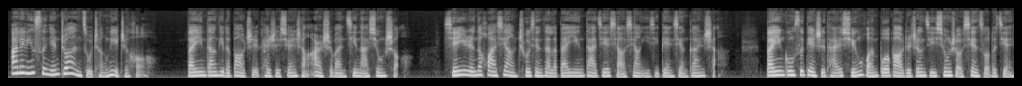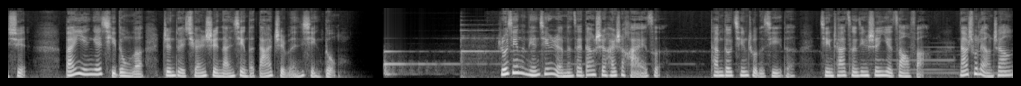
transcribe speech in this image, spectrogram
二零零四年专案组成立之后，白银当地的报纸开始悬赏二十万缉拿凶手。嫌疑人的画像出现在了白银大街小巷以及电线杆上，白银公司电视台循环播报着征集凶手线索的简讯，白银也启动了针对全市男性的打指纹行动。如今的年轻人们在当时还是孩子，他们都清楚地记得，警察曾经深夜造访，拿出两张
